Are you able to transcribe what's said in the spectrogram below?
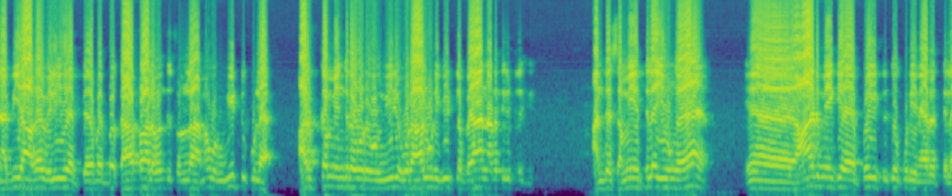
நபியாக வெளியே காபால வந்து சொல்லாம ஒரு வீட்டுக்குள்ள அர்க்கம் என்கிற ஒரு ஒரு வீடு ஒரு ஆளுடைய வீட்டுல பயன் நடந்துகிட்டு இருக்கு. அந்த சமயத்துல இவங்க ஆடு மேய்க்க போயிட்டு இருக்கக்கூடிய நேரத்துல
